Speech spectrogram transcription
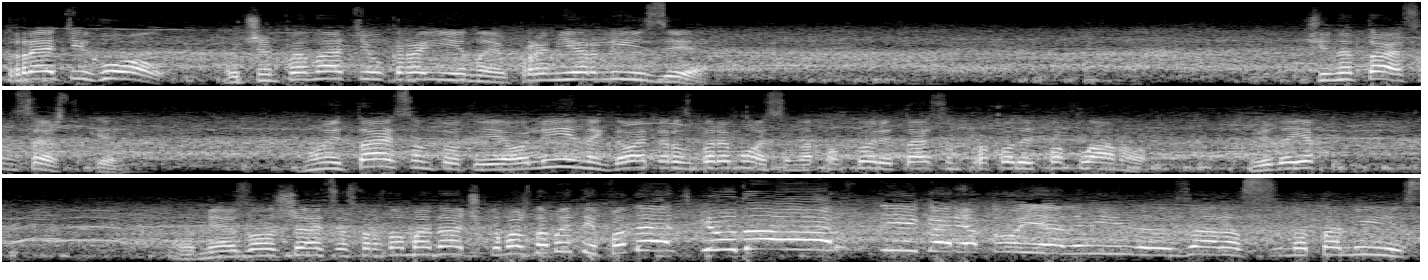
Третій гол у чемпіонаті України в прем'єр-лізі. Чи не Тайсон все ж таки? Ну і Тайсон тут, і Олійник. Давайте розберемося. На повторі Тайсон проходить по флангу. Віддає. М'яч залишається в штрафному. Можна бити. Федецький удар! Стійка рятує Львів. зараз металіст.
